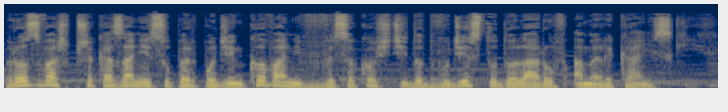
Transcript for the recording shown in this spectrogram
rozważ przekazanie super podziękowań w wysokości do 20 dolarów amerykańskich.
